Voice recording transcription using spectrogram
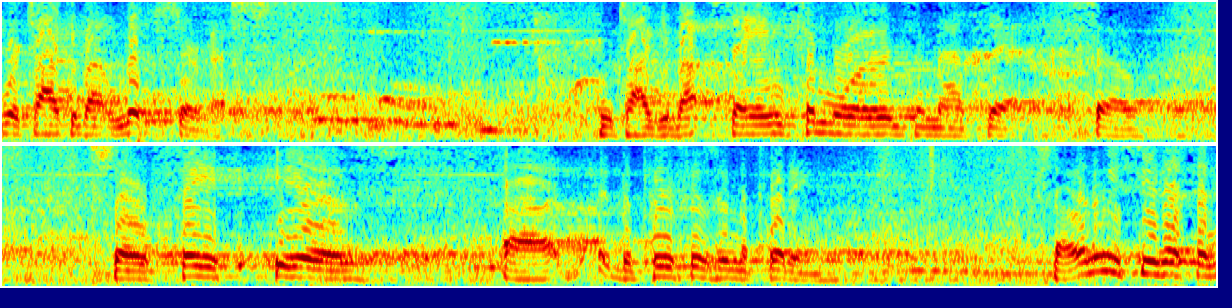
we're talking about lip service. We're talking about saying some words and that's it. So, so faith is uh, the proof is in the pudding. So, and we see this in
